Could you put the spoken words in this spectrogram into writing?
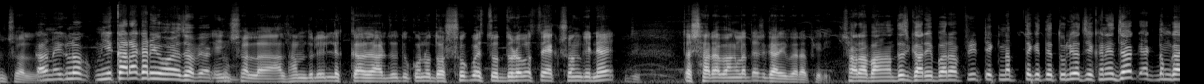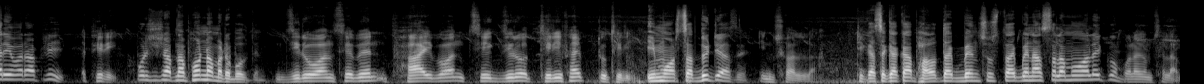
ইনশাল্লাহ। কারণ এগুলো নিয়ে কারাকারি হয়ে যাবে একদম। ইনশাল্লাহ আলহামদুলিল্লাহ আর যদি কোনো দর্শক ভাই চোদ্দোটা বাচ্চা একসঙ্গে নেয় তা সারা বাংলাদেশ গাড়ি ভাড়া ফ্রি সারা বাংলাদেশ গাড়ি ভাড়া ফ্রি টেকনাফ থেকে তেতুলিয়া যেখানে যাক একদম গাড়ি ভাড়া ফ্রি ফ্রি পরিশেষে আপনার ফোন নাম্বারটা বলতেন। Zero one seven five one six zero three five two three. Imo WhatsApp দুইটা আছে। ইনশাল্লাহ। ঠিক আছে কাকা ভালো থাকবেন সুস্থ থাকবেন। আসসালামু আলাইকুম। ওয়ালাইকুম সালাম।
